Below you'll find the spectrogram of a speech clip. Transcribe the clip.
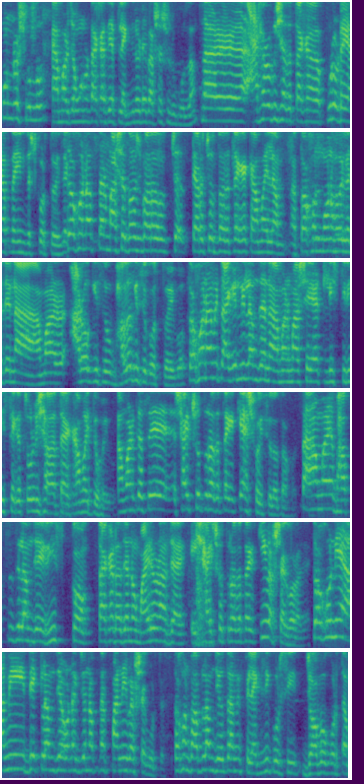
পনেরো, ষোলো। আমার জমানো টাকা দিয়ে ফ্লেক্সিলোডে ব্যবসা শুরু করলাম। আপনার আঠারো বিশ হাজার টাকা পুরোটাই আপনার ইনভেস্ট করতে হয়েছে। তখন আপনার মাসে দশ, বারো তেরো, চোদ্দ হাজার টাকা কামাইলাম, তখন মনে হইল যে, না, আমার আরও কিছু, ভালো কিছু করতে হইব। তখন আমি টার্গেট নিলাম যে, না, আমার মাসে অ্যাটলিস্ট তিরিশ থেকে চল্লিশ হাজার টাকা কামাইতে হইব। আমার কাছে ষাট, সত্তর হাজার টাকা ক্যাশ হয়েছিল তখন। তা আমি ভাবতেছিলাম যে রিস্ক কম, টাকাটা যেন মাইরো না যায়। এই ষাট, সত্তর হাজার টাকা কি ব্যবসা করা যায়? তখনই আমি দেখলাম যে, অনেকজন আপনার পানির ব্যবসা করতেছে। তখন ভাবলাম, যেহেতু আমি ফ্লেক্সি করছি জবও করতাম,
